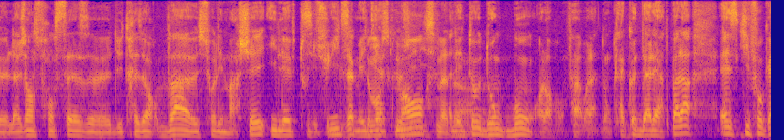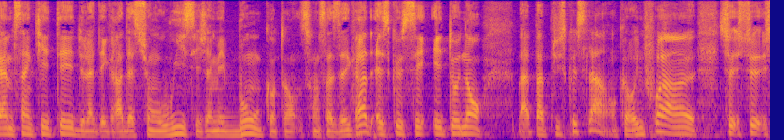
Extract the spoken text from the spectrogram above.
l'agence française euh, du Trésor va euh, sur les marchés, il lève tout de suite immédiatement ce matin. des taux. Donc bon, alors enfin voilà, donc la cote d'alerte pas là. Est-ce qu'il faut quand même s'inquiéter de la dégradation? Oui, c'est jamais bon quand, on- quand ça se dégrade. Est-ce que c'est étonnant? Bah pas plus que cela. Encore une fois, hein.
